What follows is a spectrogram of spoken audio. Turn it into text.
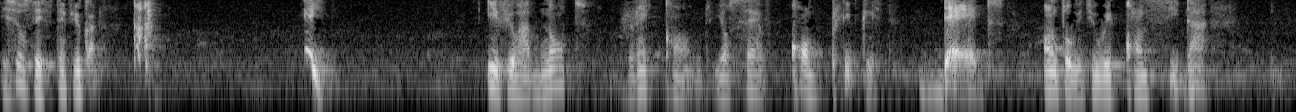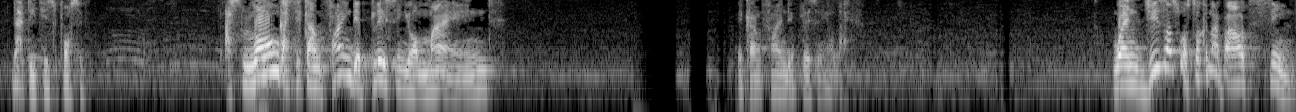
It's just a step. You can. Ah, if you have not reckoned yourself completely dead unto it, you will consider that it is possible. As long as you can find a place in your mind, you can find a place in your life. When Jesus was talking about sin,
